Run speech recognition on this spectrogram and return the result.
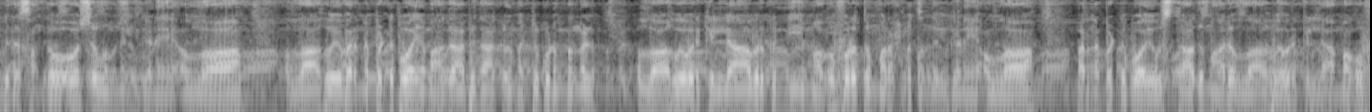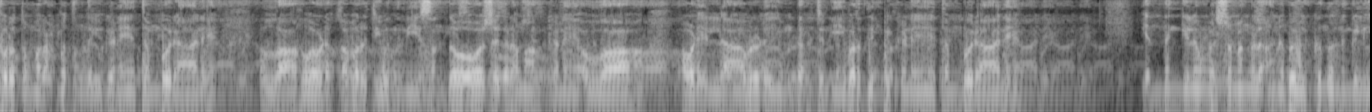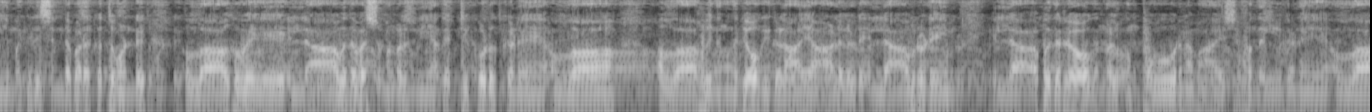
എല്ലാവിധ സന്തോഷവും നൽകണേ അള്ളാ അള്ളാഹുവെ വർണപ്പെട്ടു പോയ മാതാപിതാക്കൾ മറ്റു കുടുംബങ്ങൾ അള്ളാഹു അവർക്ക് എല്ലാവർക്കും നീ മഹഫുറത്തും മറഹമത്തും നൽകണേ അള്ളാ മരണപ്പെട്ടു പോയ ഉസ്താദുമാർ അള്ളാഹു അവർക്കെല്ലാം മഹഫുറത്തും മറഹമത്തും നൽകണേ തമ്പുരാനെ. അള്ളാഹു അവിടെ ഖബർ ജീവിതം നീ സന്തോഷകരമാക്കണേ അള്ളാഹ് അവിടെ എല്ലാവരുടെയും ദർജ നീ വർദ്ധിപ്പിക്കണേ തമ്പുരാനെ. എന്തെങ്കിലും വിഷമങ്ങൾ അനുഭവിക്കുന്നുണ്ടെങ്കിൽ ഈ മജ്ലിസിന്റെ ബറക്കത്ത് കൊണ്ട് അള്ളാഹുവേ എല്ലാവിധ വിഷമങ്ങളും നീ അകറ്റി കൊടുക്കണേ. അള്ളാ അള്ളാഹു നിങ്ങൾ രോഗികളായ ആളുകളുടെ എല്ലാവരുടെയും എല്ലാവിധ രോഗങ്ങൾക്കും പൂർണമായ ശിഫ നൽകണേ. അള്ളാ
